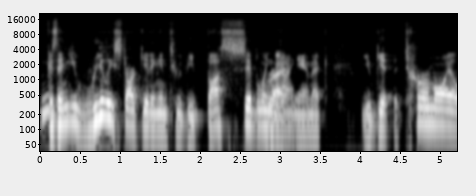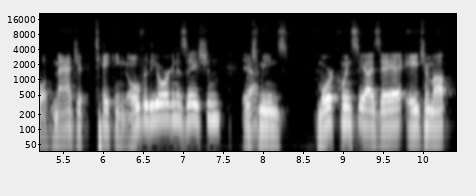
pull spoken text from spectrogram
Because hmm. then you really start getting into the Buss sibling right. dynamic. You get the turmoil of Magic taking over the organization, yeah. which means more Quincy Isaiah, age him up,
